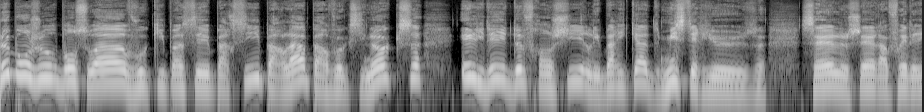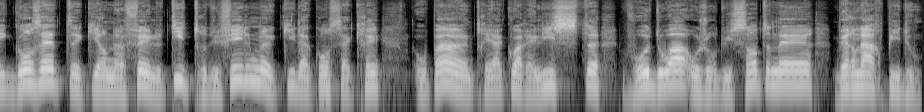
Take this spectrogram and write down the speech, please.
Le bonjour, bonsoir, vous qui passez par-ci, par-là, par Voxinox, et l'idée de franchir les barricades mystérieuses, celle chère à Frédéric Gonzette qui en a fait le titre du film qu'il a consacré au peintre et aquarelliste vaudois aujourd'hui centenaire Bernard Pidou.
